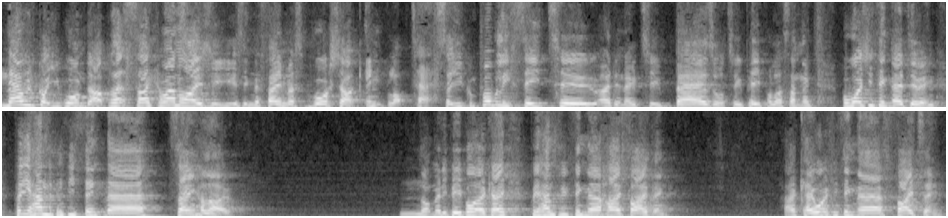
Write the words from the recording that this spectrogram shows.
now we've got you warmed up, let's psychoanalyze you using the famous Rorschach ink blot test. So you can probably see two, I don't know, two bears or two people or something. But what do you think they're doing? Put your hand up if you think they're saying hello. Not many people, okay. Put your hands up if you think they're high-fiving. Okay, what if you think they're fighting?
